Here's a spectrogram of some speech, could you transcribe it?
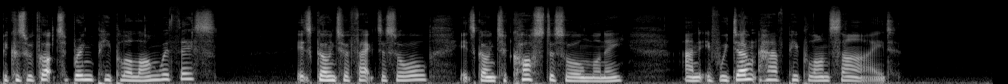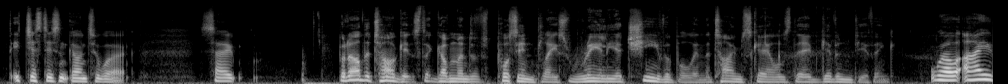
because we've got to bring people along with this it's going to affect us all it's going to cost us all money and if we don't have people on side it just isn't going to work so But are the targets that government have put in place really achievable in the timescales they've given? Do you think? Well, I,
